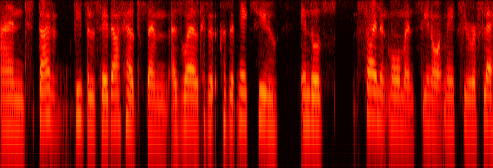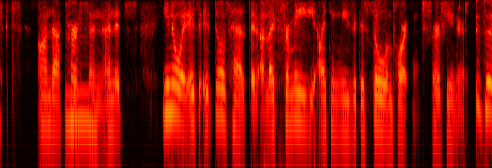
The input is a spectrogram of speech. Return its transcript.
and that people say that helps them as well because it, cause it makes you in those silent moments, you know, it makes you reflect on that person, mm. and it's you know, it, it does help. It, like for me, I think music is so important for a funeral. It's a,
